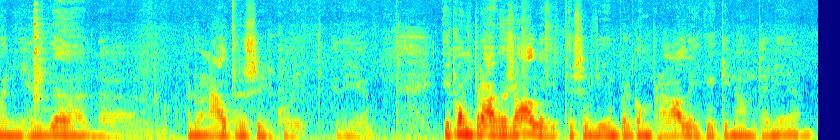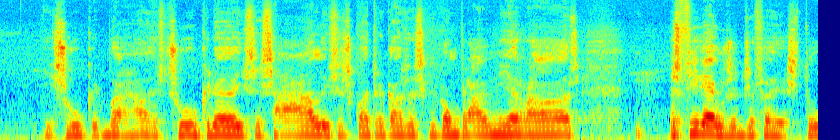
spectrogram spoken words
venies de, de, per un altre circuit, que diguem. I compraves oli, te servien per comprar oli, que aquí no en teníem i sucre, bueno, el sucre i la sal i les quatre coses que compràvem i arròs. Els fideus els feies tu.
